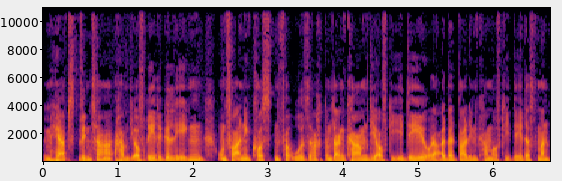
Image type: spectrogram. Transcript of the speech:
im Herbst, Winter, haben die auf Rede gelegen und vor allen Dingen Kosten verursacht. Und dann kamen die auf die Idee, oder Albert Ballin kam auf die Idee, dass man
